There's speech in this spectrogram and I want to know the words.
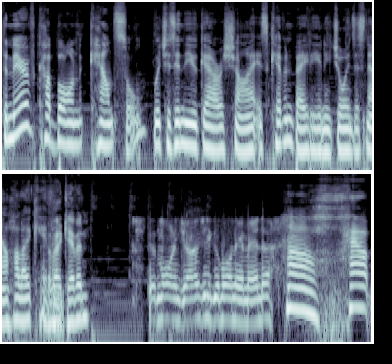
The Mayor of Cabonne Council, which is in the Eugowra Shire, is Kevin Beatty, and he joins us now. Hello, Kevin. Hello, Kevin. Good morning, Jonesy. Good morning, Amanda. Oh, how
